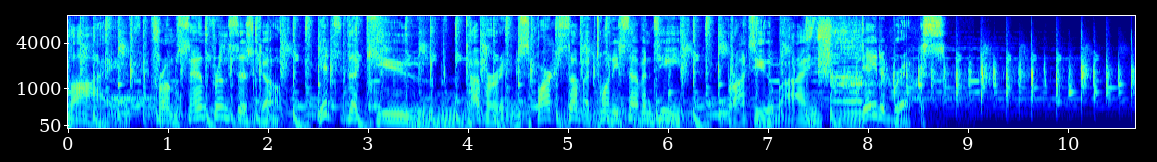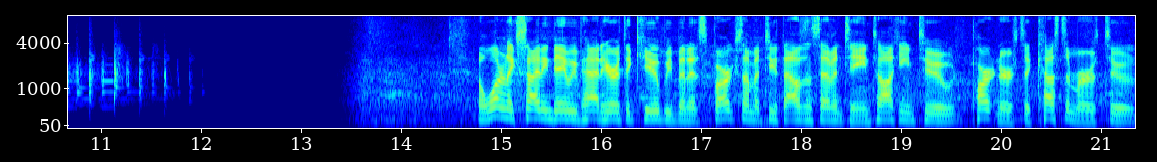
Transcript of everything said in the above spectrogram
Live from San Francisco, it's theCUBE, covering Spark Summit 2017. Brought to you by Databricks. Well, what an exciting day we've had here at theCUBE. We've been at Spark Summit 2017, talking to partners, to customers, to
